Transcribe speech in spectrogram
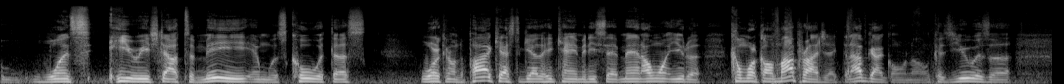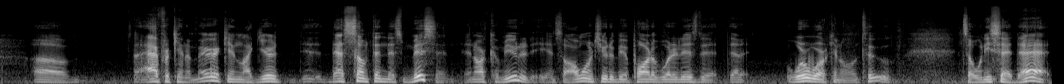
once he reached out to me and was cool with us working on the podcast together, he came and he said, "Man, I want you to come work on my project that I've got going on because you as a um, African American, like you're, that's something that's missing in our community, and so I want you to be a part of what it is that that we're working on too." So when he said that,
